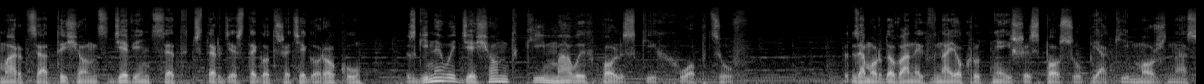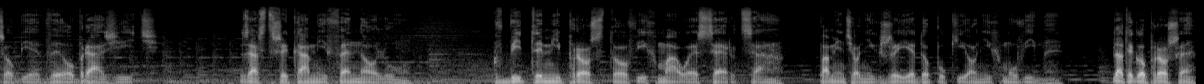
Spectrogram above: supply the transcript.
marca 1943 roku zginęły dziesiątki małych polskich chłopców, zamordowanych w najokrutniejszy sposób, jaki można sobie wyobrazić zastrzykami fenolu, wbitymi prosto w ich małe serca. Pamięć o nich żyje, dopóki o nich mówimy. Dlatego proszę,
